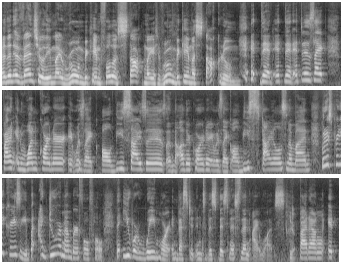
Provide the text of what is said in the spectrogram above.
and then eventually my room became full of stock. My room became a stock room. It did. It did. It was like parang in one corner it was like all these sizes and the other corner it was like all these styles naman. But it was pretty crazy. But I do remember Fofo that you were way more invested into this business than I was. Yeah. Parang um, it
